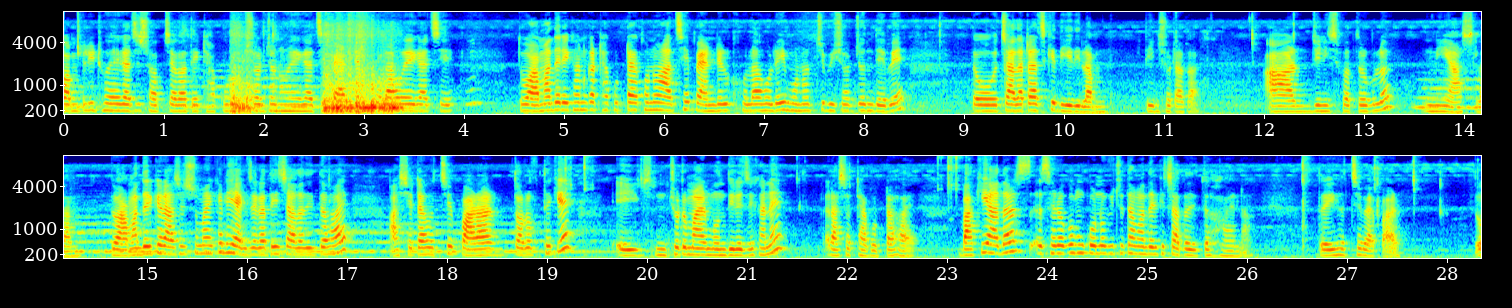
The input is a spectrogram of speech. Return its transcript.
কমপ্লিট হয়ে গেছে, সব জায়গাতেই ঠাকুর বিসর্জন হয়ে গেছে, প্যান্ডেল খোলা হয়ে গেছে। তো আমাদের এখানকার ঠাকুরটা এখনও আছে, প্যান্ডেল খোলা হলেই মনে হচ্ছে বিসর্জন দেবে। তো চাঁদাটা আজকে দিয়ে দিলাম, তিনশো টাকা। আর জিনিসপত্রগুলো নিয়ে আসলাম। তো আমাদেরকে রাশের সময় খালি এক জায়গাতেই চাঁদা দিতে হয়। আর সেটা হচ্ছে পাড়ার তরফ থেকে এই ছোটো মায়ের মন্দিরে যেখানে রাসের ঠাকুরটা হয়। বাকি আদার্স সেরকম কোনো কিছুতে আমাদেরকে চাঁদা দিতে হয় না। তো এই হচ্ছে ব্যাপার। তো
